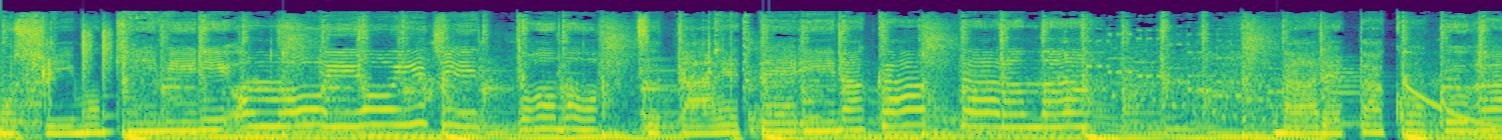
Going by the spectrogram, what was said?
もしも君に思いを一度も伝えていなかったらな。慣れた告白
